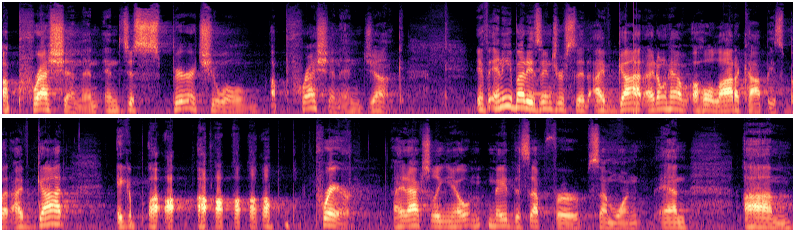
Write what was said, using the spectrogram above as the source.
oppression and, and just spiritual oppression and junk. If anybody's interested, I've got, I don't have a whole lot of copies, but I've got a, a, a, a prayer. I had actually, you know, made this up for someone, and um,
